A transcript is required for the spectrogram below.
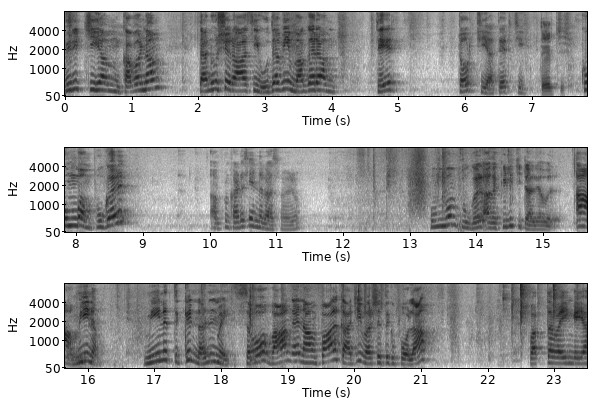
விருச்சிகம் கவனம் தனுஷ ராசி உதவி மகரம் தேர் தோர்ச்சியா தேர்ச்சி தேர்ச்சி கும்பம் புகழ் அப்புறம் கடைசி என்ன ராசி வரும் கும்பம் புகழ் அதை கிழிச்சிட்டாலே அவர் ஆ மீனம் மீனத்துக்கு நன்மை சோ வாங்க நாம் பால் காய்ச்சி வருஷத்துக்கு போலாம் பத்த வைங்கய்யா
